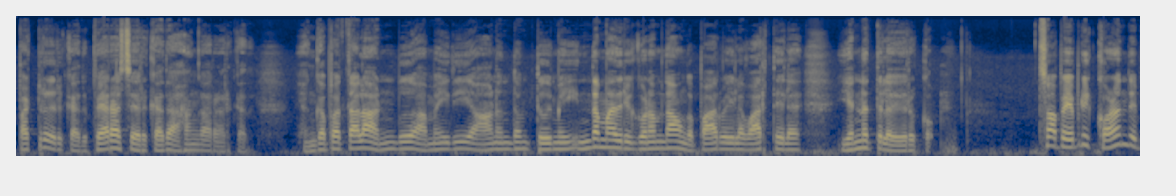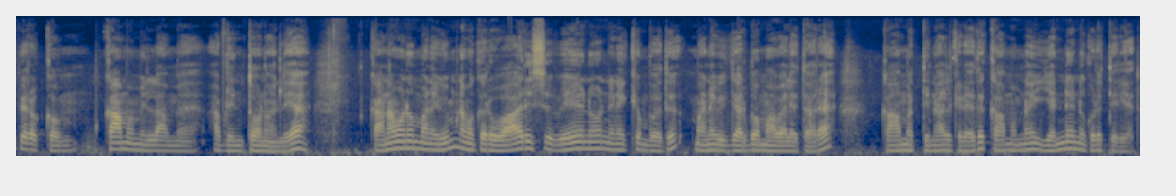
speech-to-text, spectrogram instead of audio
பற்று இருக்காது பேராசை இருக்காது அகங்காரம் இருக்காது. எங்கே பார்த்தாலும் அன்பு அமைதி ஆனந்தம் தூய்மை இந்த மாதிரி குணம் தான் அவங்க பார்வையில் வார்த்தையில் எண்ணத்தில் இருக்கும். ஸோ அப்போ எப்படி குழந்தை பிறக்கும்? காமம் இல்லாமல் அப்படின்னு தோணும் இல்லையா? கணவனும் மனைவியும் நமக்கு ஒரு வாரிசு வேணும்னு நினைக்கும் போது மனைவி கர்ப்பமாவாலே தவிர காமத்தினால் கிடையாது. காமம்னா என்னன்னு கூட தெரியாது.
